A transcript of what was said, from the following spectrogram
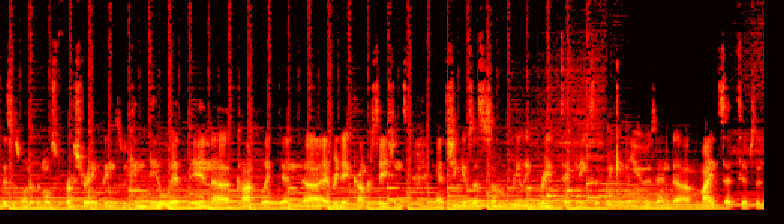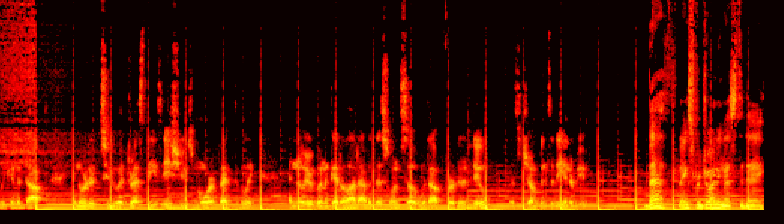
This is one of the most frustrating things we can deal with in uh, conflict and uh, everyday conversations. And she gives us some really great techniques that we can use and uh, mindset tips that we can adopt in order to address these issues more effectively. I know you're going to get a lot out of this one, so without further ado, let's jump into the interview. Beth, thanks for joining us today.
